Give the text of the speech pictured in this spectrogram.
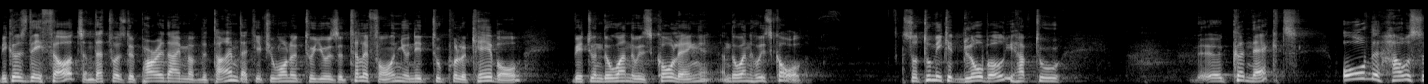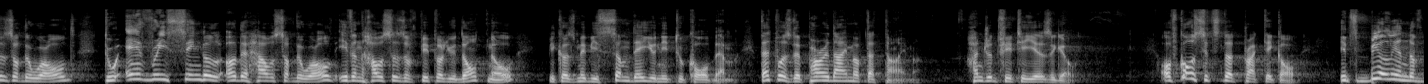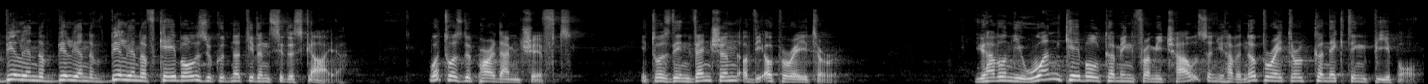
Because they thought, and that was the paradigm of the time, that if you wanted to use a telephone, you need to pull a cable between the one who is calling and the one who is called. So, to make it global, you have to uh, connect all the houses of the world to every single other house of the world, even houses of people you don't know, because maybe someday you need to call them. That was the paradigm of that time, 150 years ago. Of course, it's not practical. It's billion of billion of billion of billion of cables you could not even see the sky. What was the paradigm shift? It was the invention of the operator. You have only one cable coming from each house and you have an operator connecting people.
